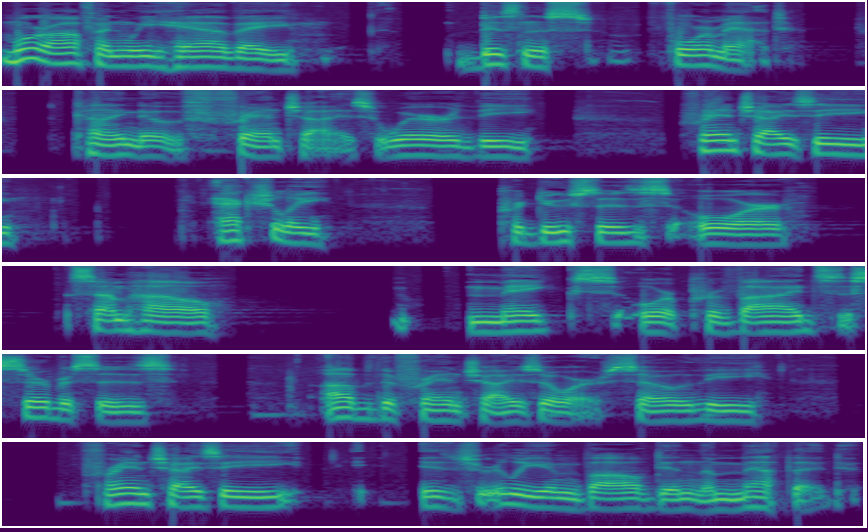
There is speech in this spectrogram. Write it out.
More often, we have a business format kind of franchise where the franchisee actually produces or somehow makes or provides the services of the franchisor. So the franchisee is really involved in the method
